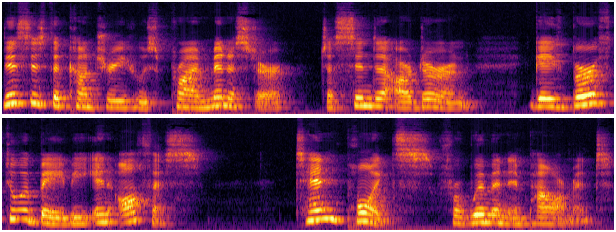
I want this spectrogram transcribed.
This is the country whose Prime Minister, Jacinda Ardern, gave birth to a baby in office. 10 points for women empowerment.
